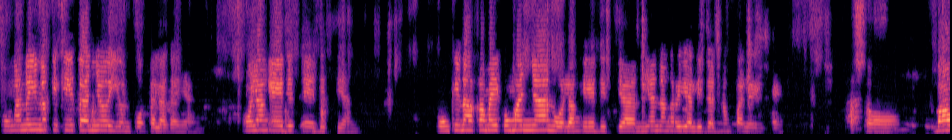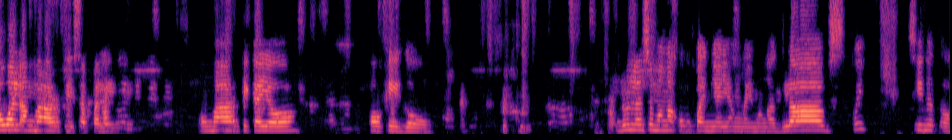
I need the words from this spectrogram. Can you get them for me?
Kung ano yung nakikita nyo, yun po talaga yan. Walang edit-edit yan. Kung kinakamay ko man yan, walang edit yan. Yan ang realidad ng palengke. So, bawal ang maarte sa palengke. Kung maarte kayo, okay, go. Doon lang sa mga kumpanya yung may mga gloves. Uy, sino to?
